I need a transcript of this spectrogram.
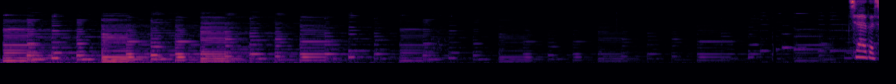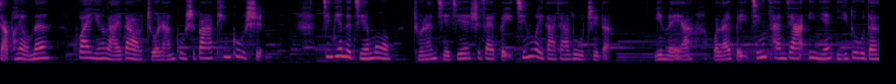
亲爱的小朋友们，欢迎来到卓然故事吧听故事。今天的节目，卓然姐姐是在北京为大家录制的，因为呀，我来北京参加一年一度的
